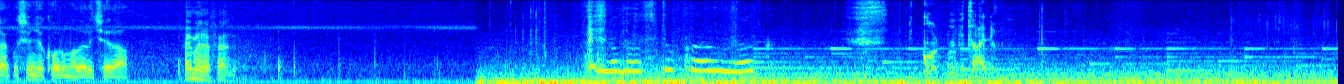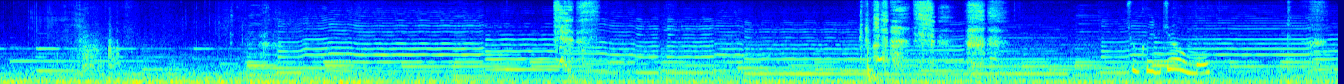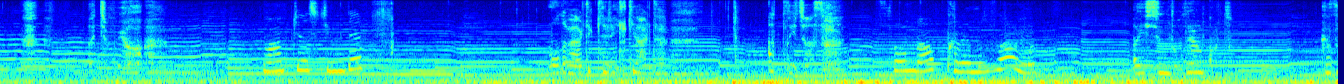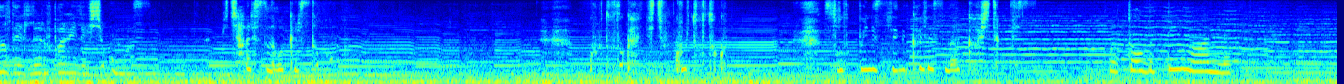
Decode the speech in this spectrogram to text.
Uzaklaşınca korumaları içeri al. Hemen efendim. Anne burası çok karanlık. Korkma bir tanem. Çok acıyor mu? Yapacağız şimdi? Mola verdikleri ilk yerde. Atlayacağız. Sonra paramız var mı? Ay şimdi dolayan kurt. Kızılderililerin parayla işi olmaz. Bir çaresine bakarız tamam mı? Kurtulduk anneciğim kurtulduk. Soluk Benizli'nin kalesinden kaçtık biz. Kurtulduk değil mi anne?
